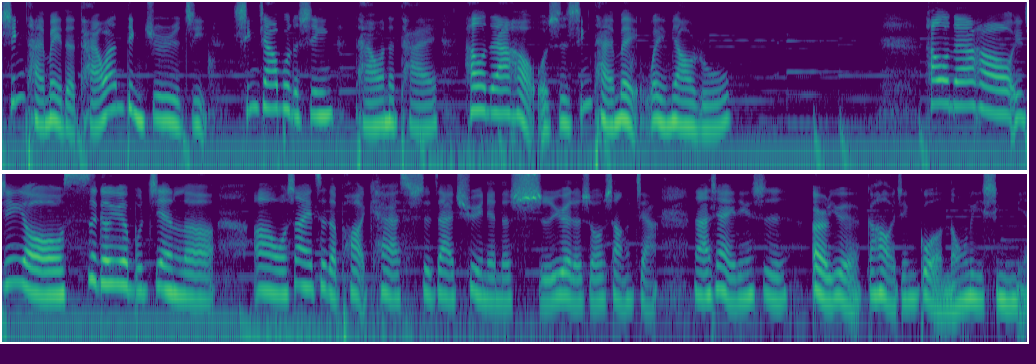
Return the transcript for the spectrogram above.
新台妹的台湾定居日记，新加坡的新，台湾的台。Hello，大家好，我是新台妹魏妙如。Hello，大家好，已经有四个月不见了。啊，我上一次的 Podcast 是在去年的十月的时候上架，那现在已经是二月，刚好已经过了农历新年。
